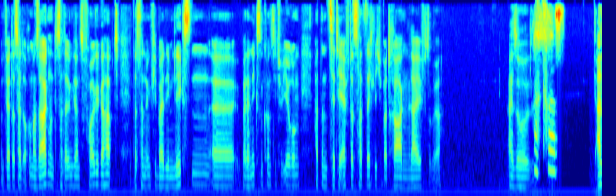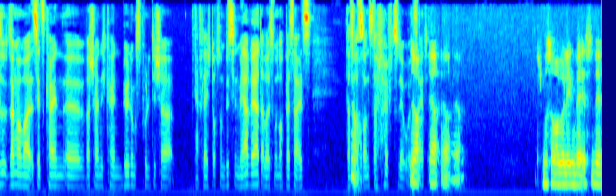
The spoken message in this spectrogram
und werde das halt auch immer sagen und das hat er irgendwie dann zur Folge gehabt, dass dann irgendwie bei dem nächsten, äh, bei der nächsten Konstituierung hat dann ZDF das tatsächlich übertragen, live sogar. Also Ach krass. Also sagen wir mal, ist jetzt kein äh, wahrscheinlich kein bildungspolitischer, ja vielleicht doch so ein bisschen Mehrwert, aber ist wohl noch besser als das, ja. was sonst da läuft zu der Uhrzeit. Ja, ja, ja, ja. Ich muss noch mal überlegen, wer ist, wer,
